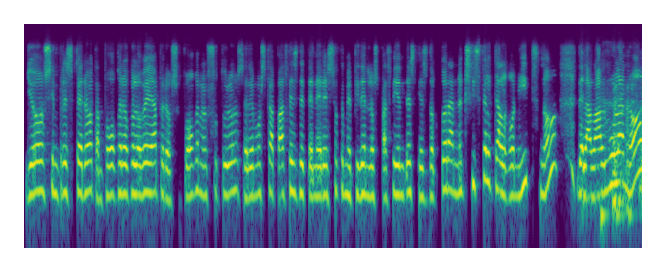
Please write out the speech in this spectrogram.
Yo siempre espero, tampoco creo que lo vea, pero supongo que en el futuro seremos capaces de tener eso que me piden los pacientes, que es, doctora, no existe el calgonit, ¿no? De la válvula, ¿no?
